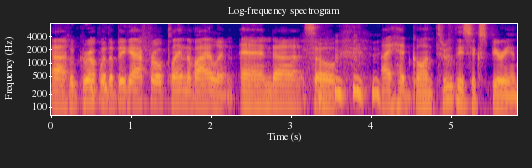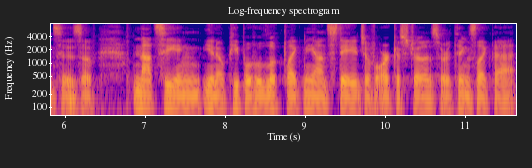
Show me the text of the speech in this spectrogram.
uh, who grew up with a big afro playing the violin. And uh, so I had gone through these experiences of not seeing, you know, people who looked like me on stage of orchestras or things like that.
